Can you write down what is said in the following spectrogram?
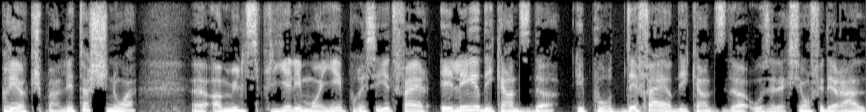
préoccupant. L'État chinois a multiplié les moyens pour essayer de faire élire des candidats et pour défaire des candidats aux élections fédérales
